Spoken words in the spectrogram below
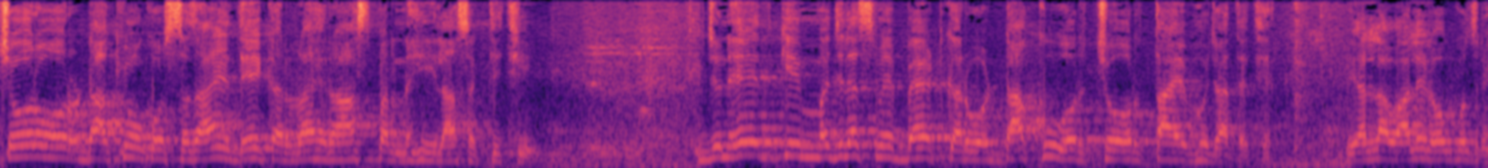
چوروں اور ڈاکیوں کو سزائیں دے کر راہ راست پر نہیں لا سکتی تھی۔ جنید کی مجلس میں بیٹھ کر وہ ڈاکو اور چور طائب ہو جاتے تھے۔ یہ اللہ والے لوگ گزرے۔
